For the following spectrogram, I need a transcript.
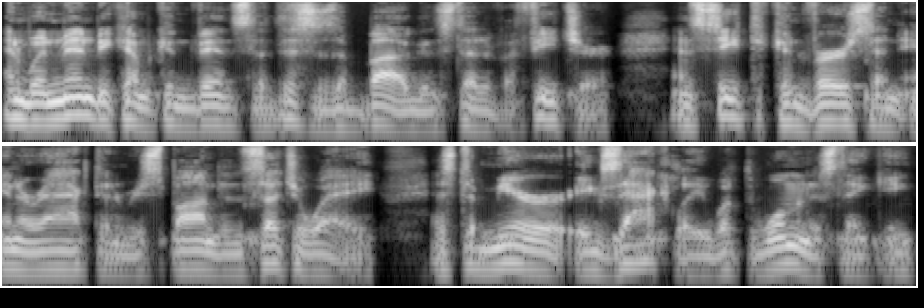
And when men become convinced that this is a bug instead of a feature and seek to converse and interact and respond in such a way as to mirror exactly what the woman is thinking,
